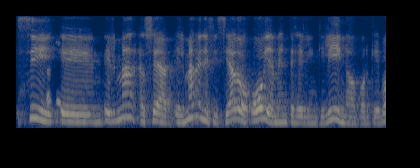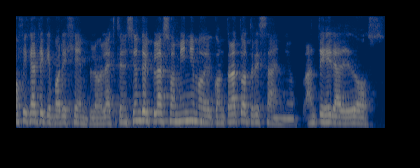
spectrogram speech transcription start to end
sí, eh, el más, o sea, el más beneficiado obviamente es el inquilino, porque vos fíjate que, por ejemplo, la extensión del plazo mínimo del contrato a tres años, antes era de dos,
